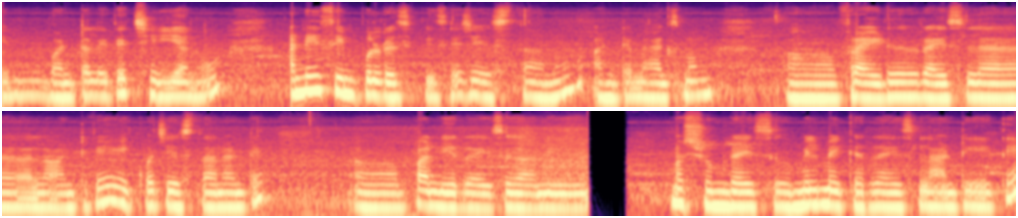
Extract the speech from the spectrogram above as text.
ఏం వంటలు అయితే చెయ్యను. అనే సింపుల్ రెసిపీసే చేస్తాను. అంటే మ్యాక్సిమం ఫ్రైడ్ రైస్ లాంటివే ఎక్కువ చేస్తానంటే పన్నీర్ రైస్ కానీ mushroom rice meal maker rice లాంటివి అయితే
